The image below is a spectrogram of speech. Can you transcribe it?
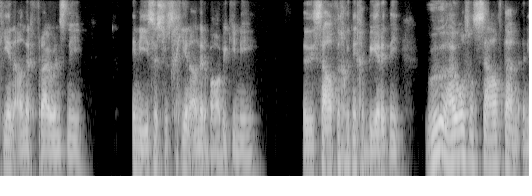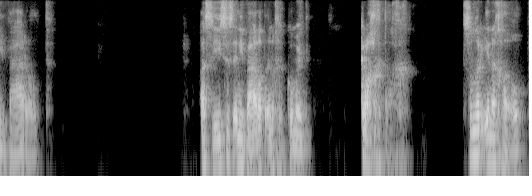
geen ander vrouens nie en Jesus soos geen ander babatjie nie. Dat dieselfde goed nie gebeur het nie. Hoe hou ons onsself dan in die wêreld? As Jesus in die wêreld ingekom het kragtig sonder enige hulp.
